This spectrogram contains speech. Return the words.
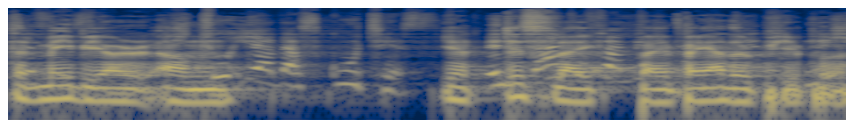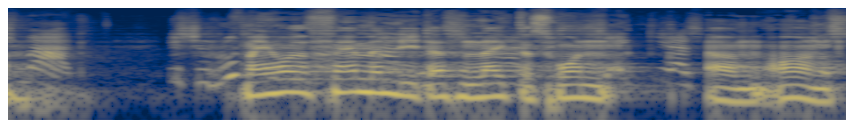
that maybe are, um, yeah, disliked by- by other people. Nicht mag, ich rufe My whole family doesn't like this one um, aunt.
